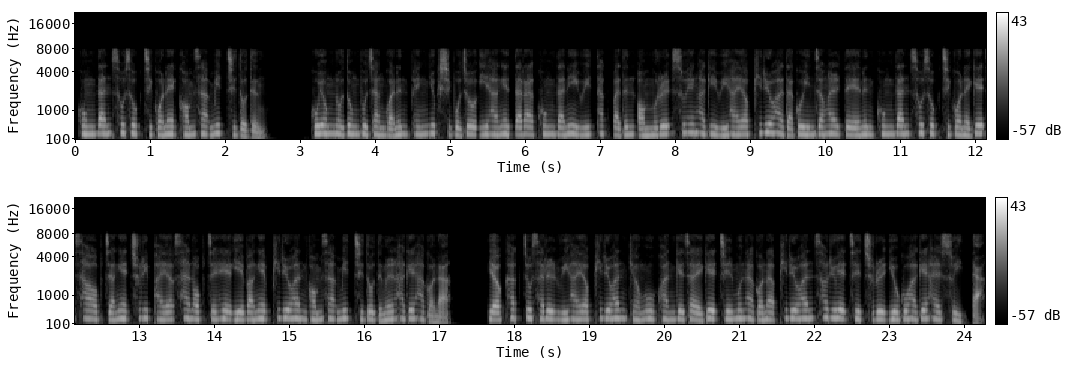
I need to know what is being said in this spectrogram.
공단 소속 직원의 검사 및 지도 등 고용노동부 장관은 165조 2항에 따라 공단이 위탁받은 업무를 수행하기 위하여 필요하다고 인정할 때에는 공단 소속 직원에게 사업장에 출입하여 산업재해 예방에 필요한 검사 및 지도 등을 하게 하거나 역학조사를 위하여 필요한 경우 관계자에게 질문하거나 필요한 서류의 제출을 요구하게 할 수 있다.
